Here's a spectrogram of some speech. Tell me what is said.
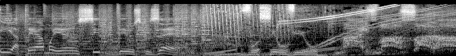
e até amanhã, se Deus quiser. Você ouviu Mais Mossoró!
